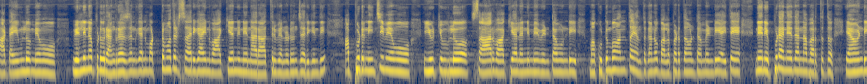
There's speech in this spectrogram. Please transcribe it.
ఆ టైంలో మేము వెళ్ళినప్పుడు రంగరాజన్ గారిని మొట్టమొదటిసారిగా ఆయన వాక్యాన్ని నేను ఆ రాత్రి వినడం జరిగింది. అప్పటి నుంచి మేము యూట్యూబ్లో సార్ వాక్యాలన్నీ మేము వింటూ ఉండి మా కుటుంబం అంతా ఎంతగానో బలపడతా ఉంటామండి. అయితే నేను ఎప్పుడు అనేదాన్ని నా భర్తతో ఏమండి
